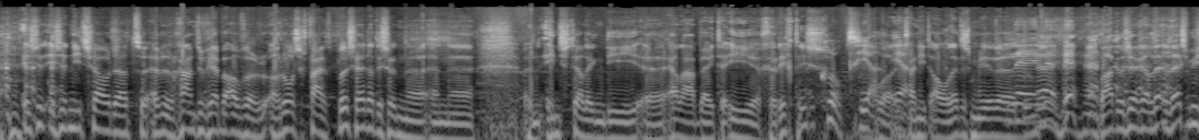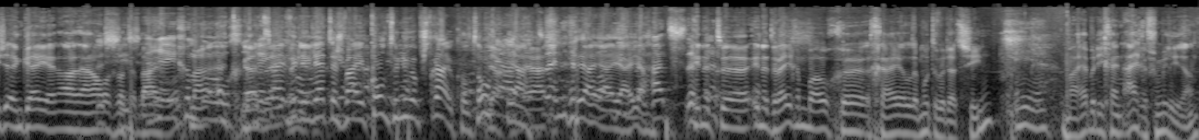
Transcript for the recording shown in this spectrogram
is het, is het niet zo dat... we gaan het natuurlijk hebben over Roze 50 Plus. Hè? Dat is een, een, een instelling die LHBTI gericht is. Klopt, ja. Alle, ja. Ik ga niet alle letters meer doen. Nee, nee. Laten we zeggen lesbisch en gay en, en alles Precies. wat erbij hoort. Regenboog. Maar, dat zijn van die letters waar je continu op struikelt, toch? Ja, ja, ja. ja, ja, ja In het, het regenbooggeheel moeten we dat zien. Maar hebben die geen eigen familie dan?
